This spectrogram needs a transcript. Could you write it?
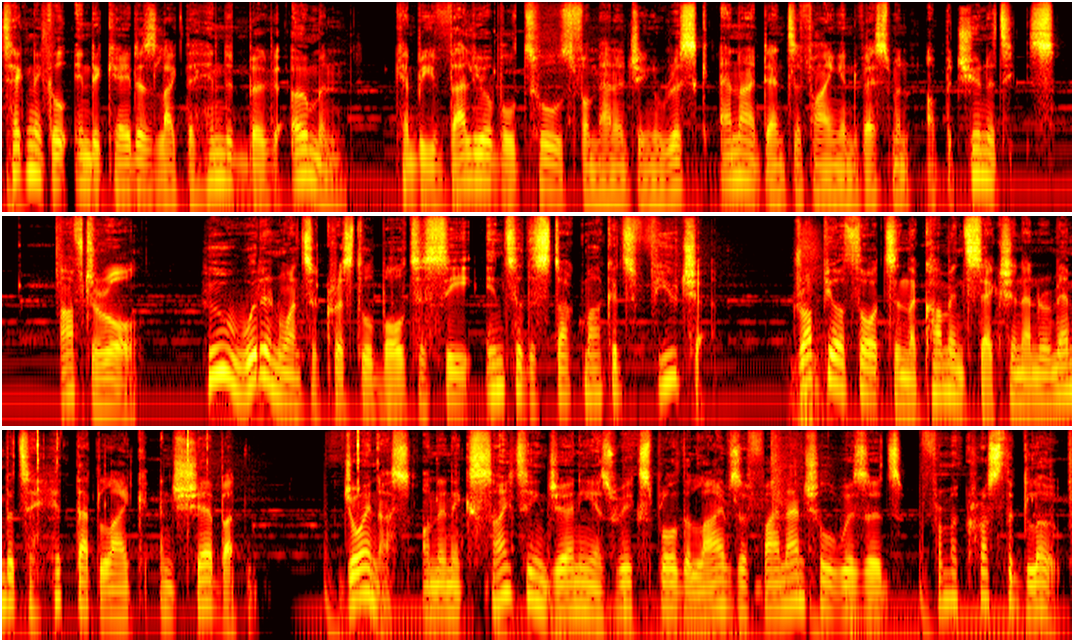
Technical indicators like the Hindenburg omen can be valuable tools for managing risk and identifying investment opportunities. After all, who wouldn't want a crystal ball to see into the stock market's future? Drop your thoughts in the comments section and remember to hit that like and share button. Join us on an exciting journey as we explore the lives of financial wizards from across the globe.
